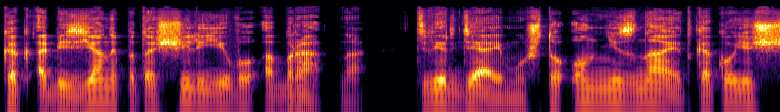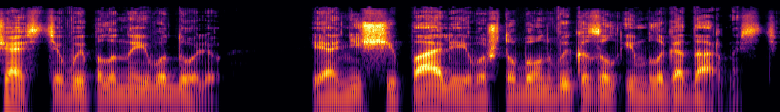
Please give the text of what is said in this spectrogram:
как обезьяны потащили его обратно, твердя ему, что он не знает, какое счастье выпало на его долю, и они щипали его, чтобы он выказал им благодарность.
